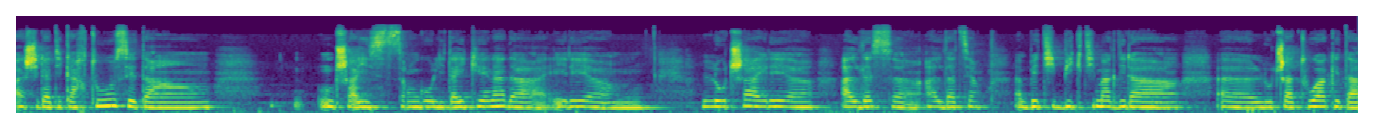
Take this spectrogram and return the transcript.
asiratik hartuz eta untsa izango litaikena da ere um, lotxa ere uh, aldez uh, aldatzea. Beti biktimak dira uh, lotxatuak eta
